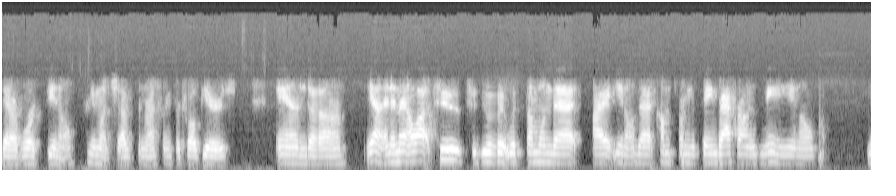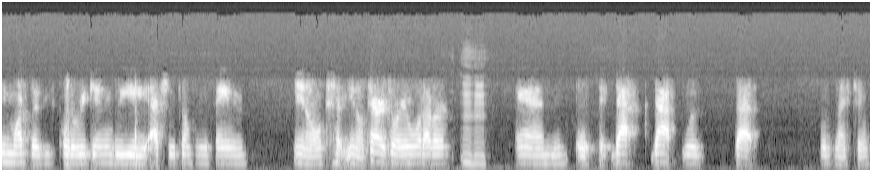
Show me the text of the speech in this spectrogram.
that I've worked. You know, pretty much I've been wrestling for 12 years, and uh, yeah, and it meant a lot too to do it with someone that I you know that comes from the same background as me. You know, Mil Muertes, he's Puerto Rican. We actually come from the same you know ter- you know territory or whatever, Mm-hmm. and it, it, that that was that was nice too.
